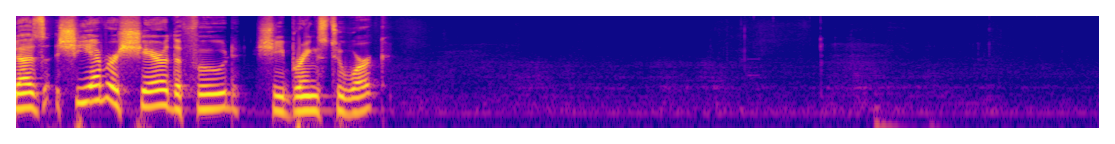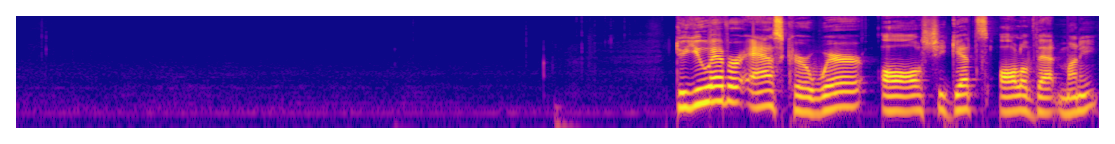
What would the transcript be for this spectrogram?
Does she ever share the food she brings to work? Do you ever ask her where all she gets all of that money?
